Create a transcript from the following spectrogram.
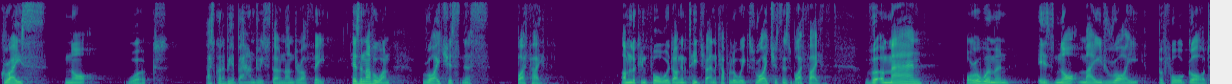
Grace, not works. That's got to be a boundary stone under our feet. Here's another one righteousness by faith. I'm looking forward. I'm going to teach that in a couple of weeks. Righteousness by faith. That a man or a woman is not made right before God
